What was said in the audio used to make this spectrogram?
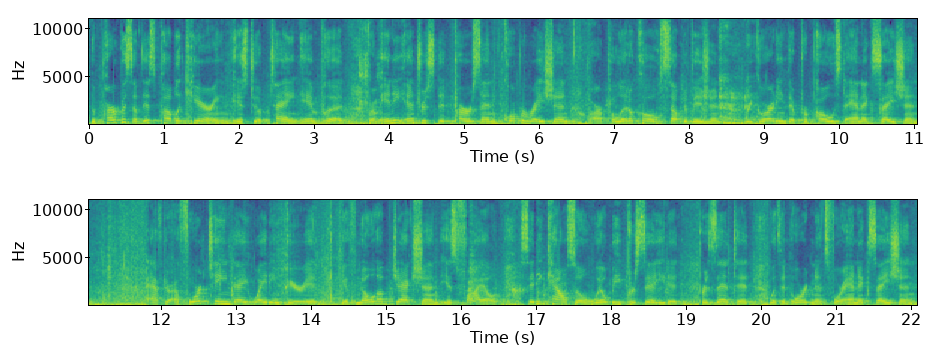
The purpose of this public hearing is to obtain input from any interested person, corporation, or political subdivision regarding the proposed annexation. After a 14-day waiting period, if no objection is filed, City Council will be proceeded, presented with an ordinance for annexation.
